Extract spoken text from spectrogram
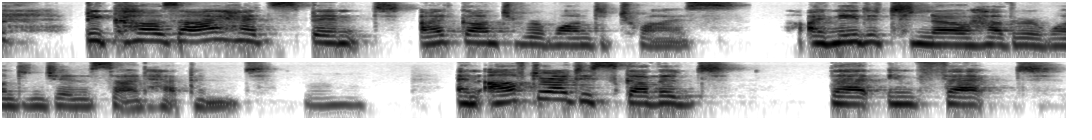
because i had spent i'd gone to rwanda twice I needed to know how the Rwandan genocide happened. Mm-hmm. And after I discovered that, in fact,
